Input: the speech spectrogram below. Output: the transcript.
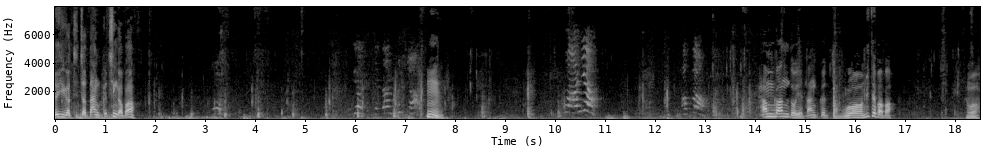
여기가 진짜 땅 끝인가 봐. 응. 한반도의 땅 끝점. 우와, 밑에 봐봐. 우와.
